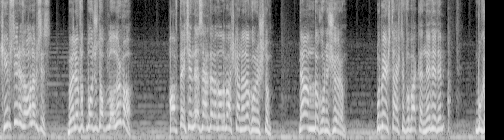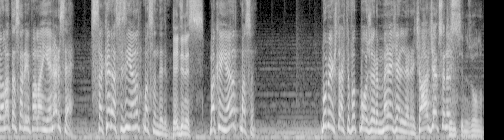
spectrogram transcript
Kimsiniz oğlum siz? Böyle futbolcu toplu olur mu? Hafta içinde Serdar Adalı Başkan'la da konuştum. Devamlı konuşuyorum. Bu Beşiktaşlı bakın ne dedim? Bu Galatasaray'ı falan yenerse sakın ha sizi yanıltmasın dedim. Dediniz. Bakın yanıltmasın. Bu Beşiktaşlı futbolcuların menajerlerini çağıracaksınız. Kimsiniz oğlum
